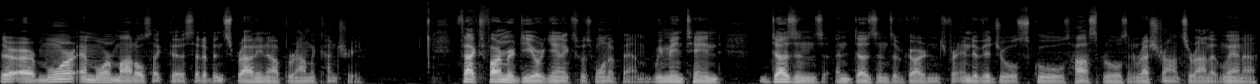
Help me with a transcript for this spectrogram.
There are more and more models like this that have been sprouting up around the country. In fact, Farmer D Organics was one of them. We maintained dozens and dozens of gardens for individuals, schools, hospitals, and restaurants around Atlanta,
